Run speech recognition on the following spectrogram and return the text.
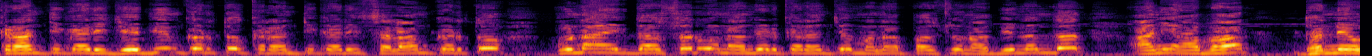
क्रांतिकारी जय भीम करतो. क्रांतिकारी सलाम करतो. पुन्हा एकदा सर्व नांदेडकरांचे मनापासून अभिनंदन आणि आभार. धन्यवाद.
